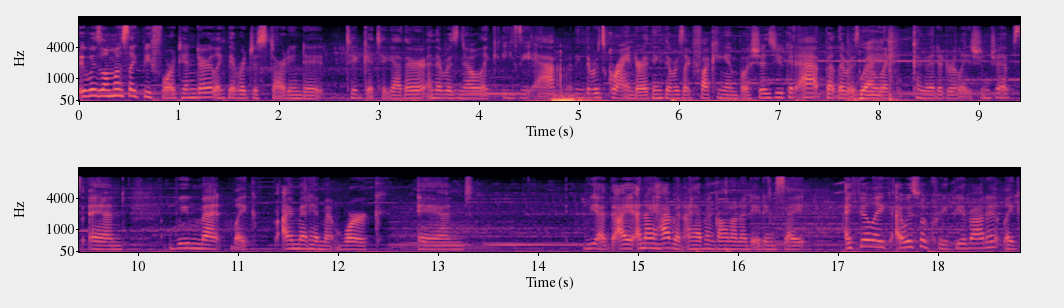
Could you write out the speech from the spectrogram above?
it was almost like before Tinder. Like they were just starting to, to get together, and there was no like easy app. I think there was Grindr. I think there was like fucking in bushes you could app, but there was Right. no like committed relationships. And we met like I met him at work, and yeah, I and I haven't I haven't gone on a dating site. I feel like I always feel creepy about it. Like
